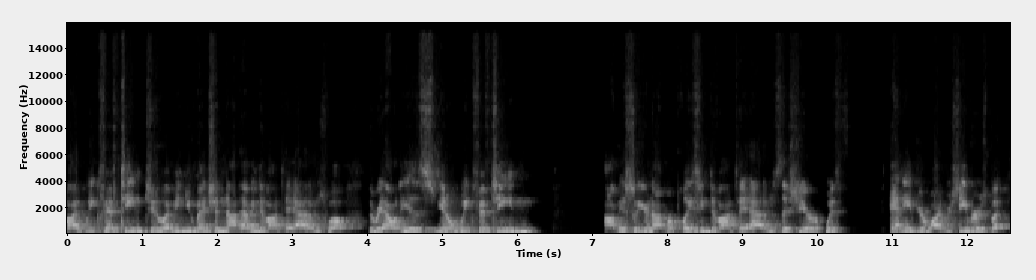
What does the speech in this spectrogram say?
by week 15 too i mean you mentioned not having davante adams. Well the reality is you know week 15 obviously you're not replacing davante adams this year with any of your wide receivers but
